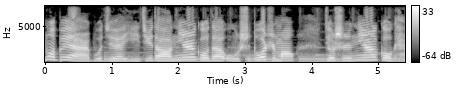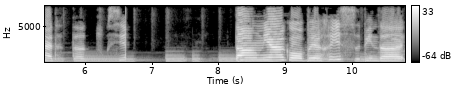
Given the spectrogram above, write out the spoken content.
诺贝尔伯爵移居到尼尔狗的五十多只猫，就是尼尔狗 cat 的祖先。当尼尔狗被黑死病的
